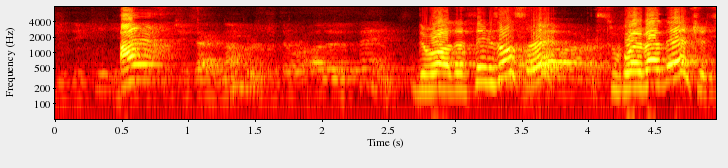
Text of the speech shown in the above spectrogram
You I- such exact numbers, but there were other things. There were other things also, right? So what about the entrance?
